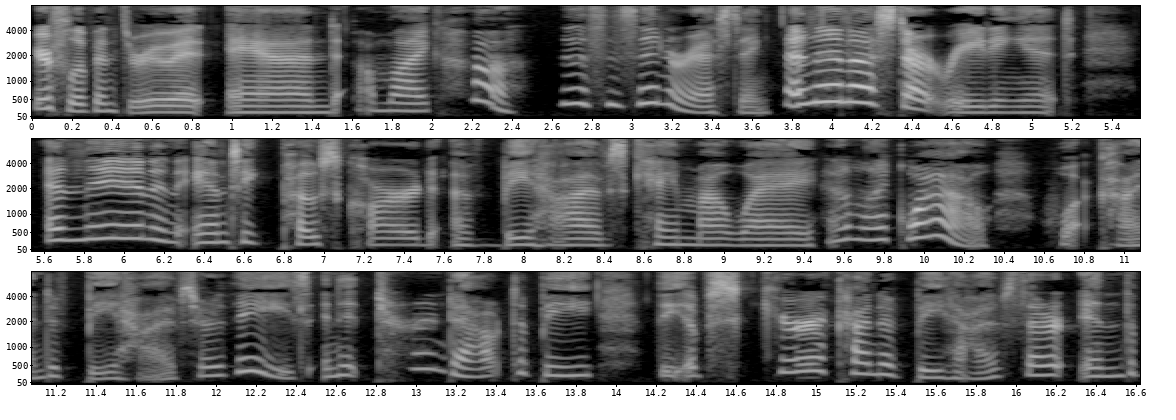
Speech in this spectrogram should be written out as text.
You're flipping through it, and I'm like, huh, this is interesting. And then I start reading it and then an antique postcard of beehives came my way, and I'm like, wow, what kind of beehives are these? And it turned out to be the obscure kind of beehives that are in the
